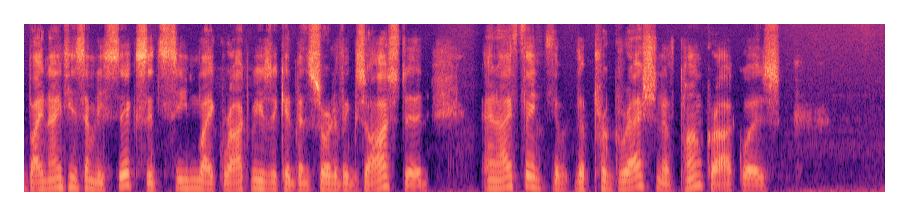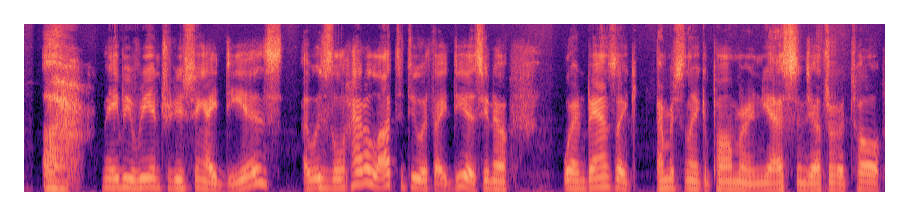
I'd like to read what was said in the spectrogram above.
by 1976 it seemed like rock music had been sort of exhausted, and I think the the progression of punk rock was. Uh, maybe reintroducing ideas. It was had a lot to do with ideas. You know, when bands like Emerson, Lake and Palmer, and Yes, and Jethro Tull,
